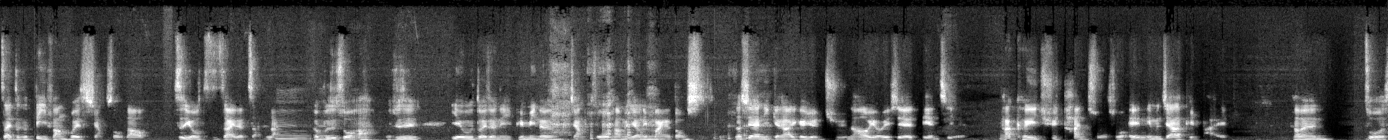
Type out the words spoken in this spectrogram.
在这个地方会享受到自由自在的展览，嗯，而不是说啊，我就是。业务对着你拼命的讲说他们要你买的东西，那现在你给他一个园区，然后有一些连接，他可以去探索说，哎，你们家的品牌他们做了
